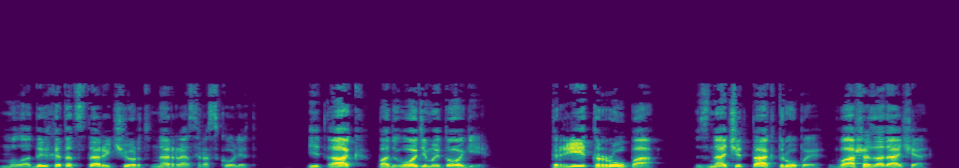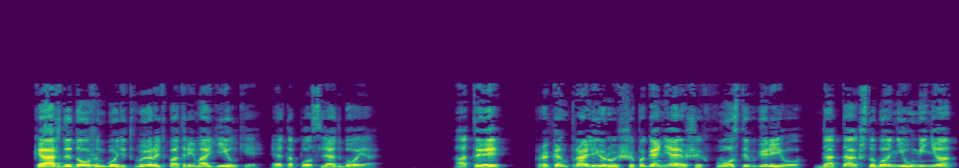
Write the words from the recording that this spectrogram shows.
Молодых этот старый черт на раз расколет. Итак, подводим итоги. Три трупа. Значит так, трупы, ваша задача. Каждый должен будет вырыть по три могилки, это после отбоя. А ты, Проконтролируешь и погоняешь их в хвост и в гриву, да так, чтобы они у меня...»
